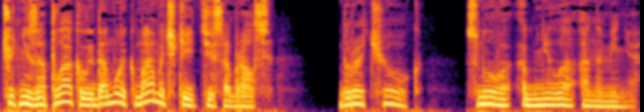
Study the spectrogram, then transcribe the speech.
чуть не заплакал и домой к мамочке идти собрался. Дурачок. Снова обняла она меня.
